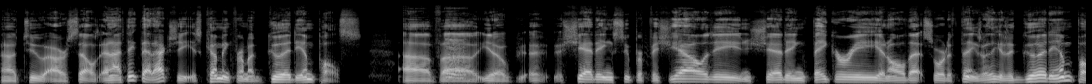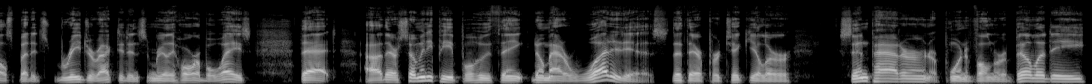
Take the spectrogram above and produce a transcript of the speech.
uh, to ourselves, and I think that actually is coming from a good impulse of uh, you know uh, shedding superficiality and shedding fakery and all that sort of things. I think it's a good impulse, but it's redirected in some really horrible ways. That uh, there are so many people who think no matter what it is that their particular sin pattern or point of vulnerability,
